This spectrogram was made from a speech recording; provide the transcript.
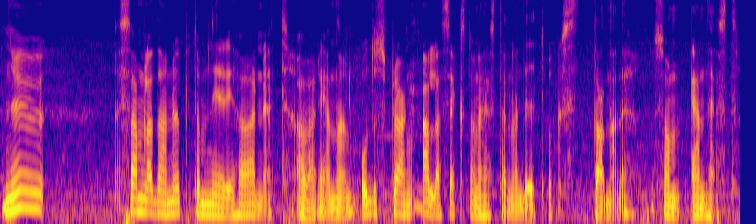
Nu samlade han upp dem nere i hörnet av arenan och då sprang alla 16 hästarna dit och stannade som en häst.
